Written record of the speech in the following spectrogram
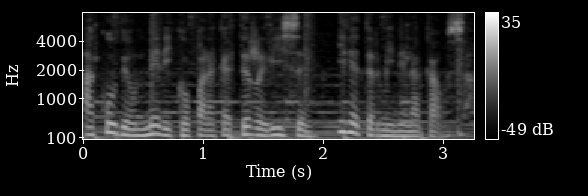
acude a un médico para que te revise y determine la causa.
